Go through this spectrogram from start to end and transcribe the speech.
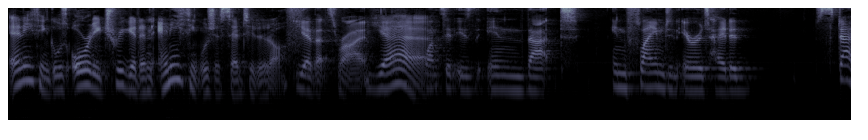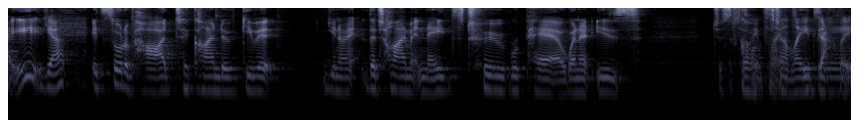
anything, it was already triggered and anything was just setting it off. Yeah, that's right. Yeah. Once it is in that inflamed and irritated state, yeah, it's sort of hard to kind of give it, you know, the time it needs to repair when it is just So constantly Exactly.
